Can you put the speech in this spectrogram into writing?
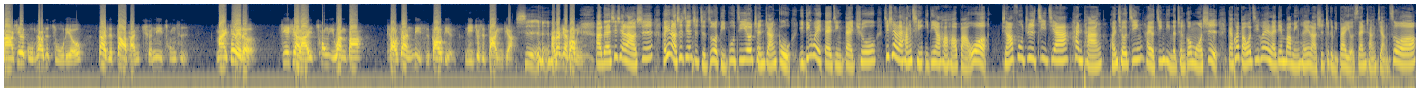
哪些股票是主流，带着大盘全力冲刺，买对了，接下来冲一万八，挑战历史高点，你就是大赢家。是，好，那进来报名。好的，谢谢老师。何燕老师坚持只做底部绩优成长股，一定会带进带出。接下来行情一定要好好把握。想要复制技嘉、汉唐、环球金还有金鼎的成功模式，赶快把握机会来电报名。恒毅老师这个礼拜有三场讲座哦，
